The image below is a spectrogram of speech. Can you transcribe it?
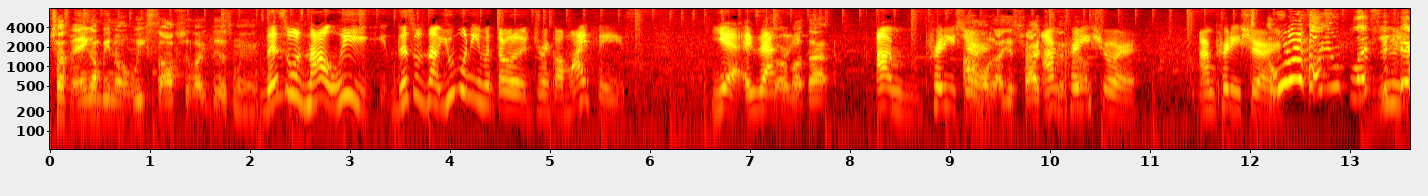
trust me, ain't gonna be no weak soft shit like this, man. This was not weak. This was not. You wouldn't even throw a drink on my face. Yeah, Sorry exactly. about that. I'm pretty sure. Almost, I just tried to. I'm pretty now. sure. I'm pretty sure. Who the hell you flexing? You-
